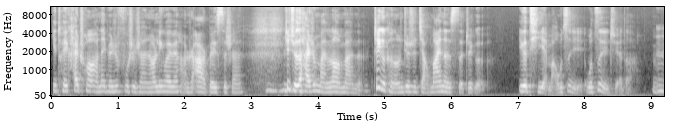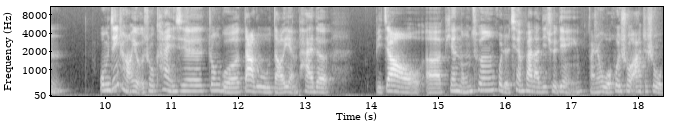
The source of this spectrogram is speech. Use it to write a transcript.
一推开窗啊，那边是富士山，然后另外一边好像是阿尔卑斯山，就觉得还是蛮浪漫的。这个可能就是讲 minus 的这个一个体验吧，我自己我自己觉得，嗯，我们经常有的时候看一些中国大陆导演拍的比较呃偏农村或者欠发达地区的电影，反正我会说啊，这是我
